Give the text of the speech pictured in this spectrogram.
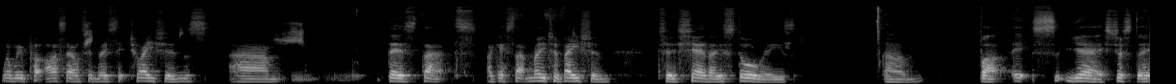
when we put ourselves in those situations, um, there's that I guess that motivation to share those stories. Um, but it's yeah, it's just a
